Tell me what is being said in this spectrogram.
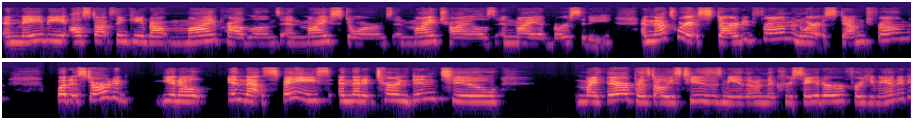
And maybe I'll stop thinking about my problems and my storms and my trials and my adversity. And that's where it started from and where it stemmed from. But it started, you know, in that space. And then it turned into, my therapist always teases me that I'm the crusader for humanity.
